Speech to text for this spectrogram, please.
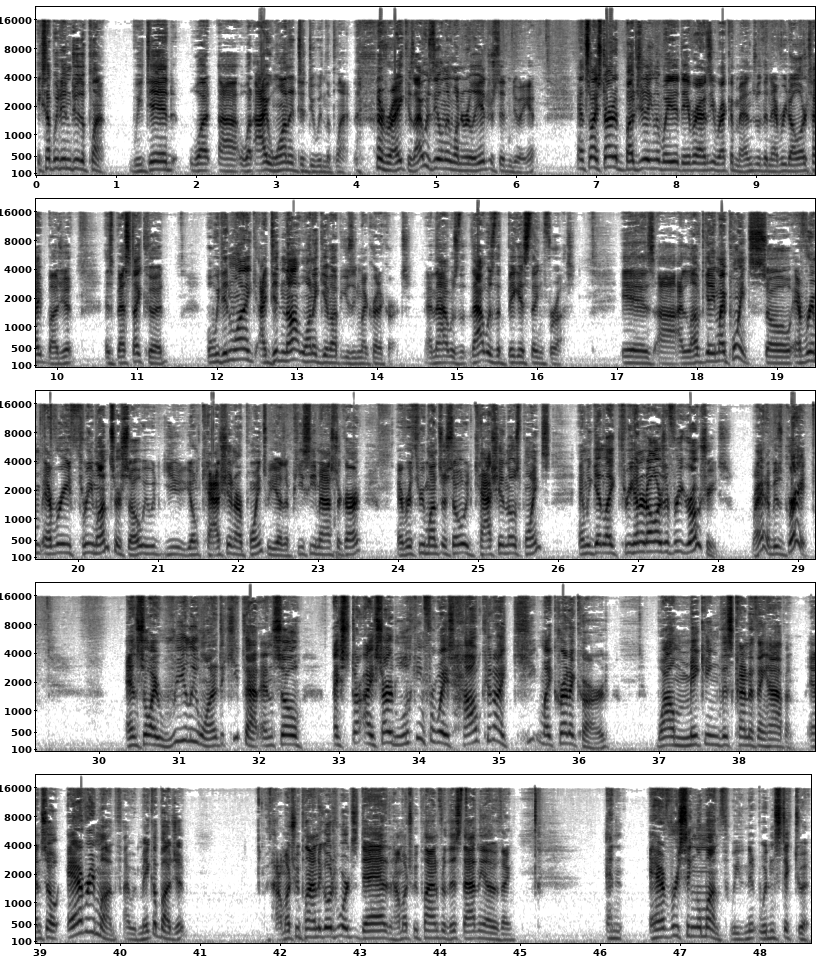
except we didn't do the plan. We did what, uh, what I wanted to do in the plan, right? Cause I was the only one really interested in doing it. And so I started budgeting the way that Dave Ramsey recommends with an every dollar type budget as best I could. But we didn't want to, I did not want to give up using my credit cards. And that was, that was the biggest thing for us is, uh, I loved getting my points. So every, every three months or so, we would, you, you know, cash in our points. We use a PC MasterCard. Every three months or so, we'd cash in those points and we get like $300 of free groceries, right? It was great. And so I really wanted to keep that. And so I start, I started looking for ways, how can I keep my credit card while making this kind of thing happen. And so every month I would make a budget with how much we plan to go towards debt and how much we plan for this, that, and the other thing. And every single month we wouldn't stick to it.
